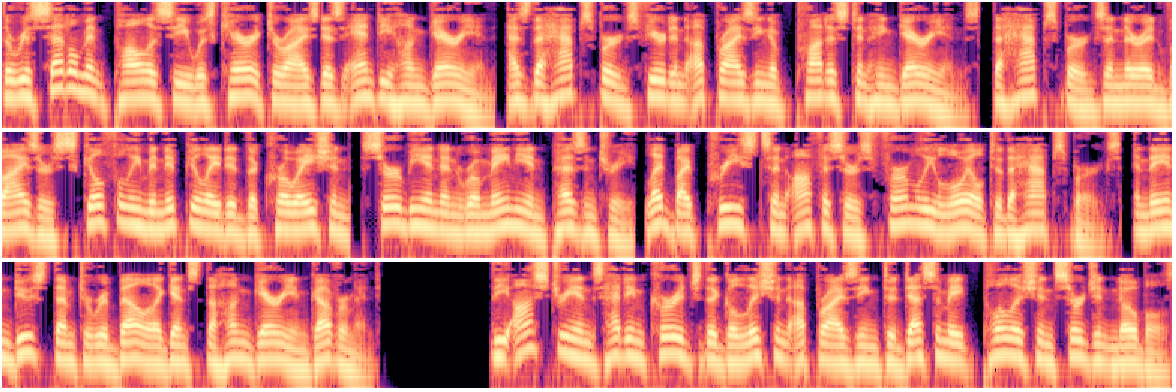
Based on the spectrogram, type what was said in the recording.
The resettlement policy was characterized as anti-Hungarian, as the Habsburgs feared an uprising of Protestant Hungarians. The Habsburgs and their advisors skillfully manipulated the Croatian, Serbian and Romanian peasantry, led by priests and officers firmly loyal to the Habsburgs, and they induced them to rebel against the Hungarian government. The Austrians had encouraged the Galician uprising to decimate Polish insurgent nobles.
